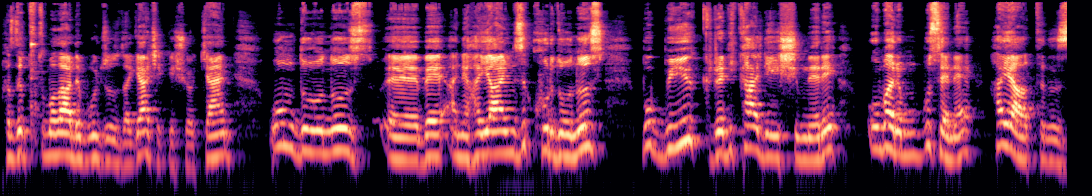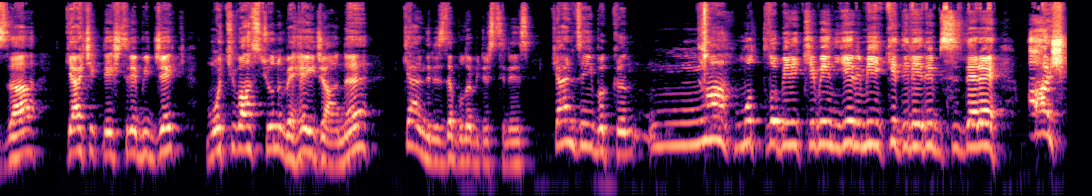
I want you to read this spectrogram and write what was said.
Hazır tutulmalar da burcunuzda gerçekleşiyorken umduğunuz e, ve hani hayalinizi kurduğunuz bu büyük radikal değişimleri umarım bu sene hayatınızda gerçekleştirebilecek motivasyonu ve heyecanı kendinizde bulabilirsiniz. Kendinize iyi bakın. Mutlu bir 2022 dilerim sizlere. Aşk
